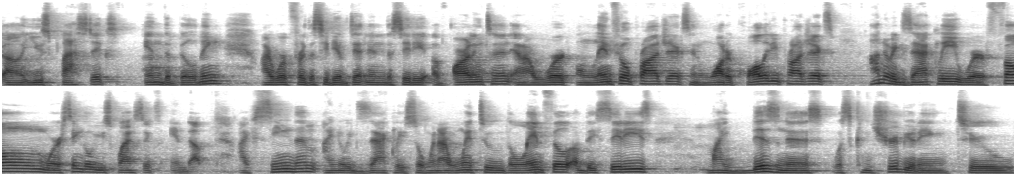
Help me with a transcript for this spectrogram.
uh, used plastics in the building. I work for the city of Denton and the city of Arlington, and I work on landfill projects and water quality projects. I know exactly where foam, where single-use plastics end up. I've seen them, I know exactly. So when I went to the landfill of these cities, my business was contributing to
